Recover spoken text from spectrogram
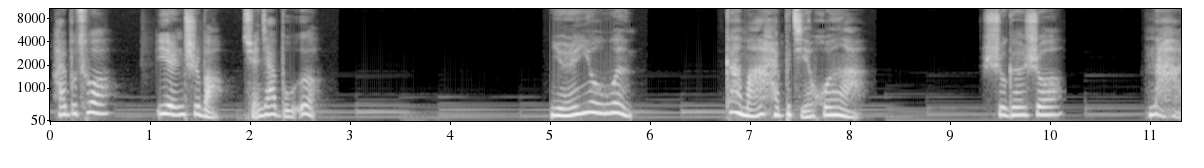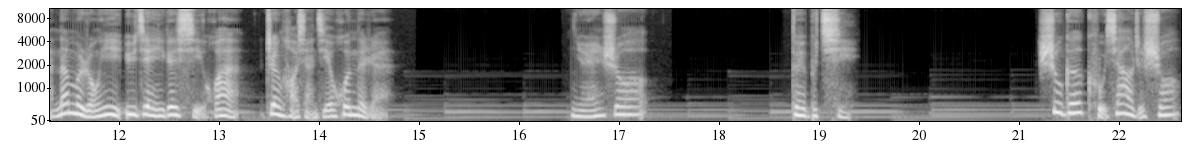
还不错，一人吃饱，全家不饿。”女人又问：“干嘛还不结婚啊？”树哥说。哪那么容易遇见一个喜欢、正好想结婚的人？女人说：“对不起。”树哥苦笑着说：“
